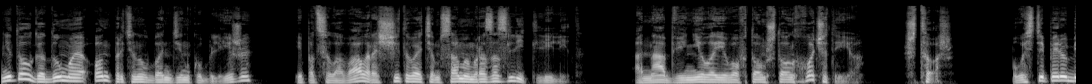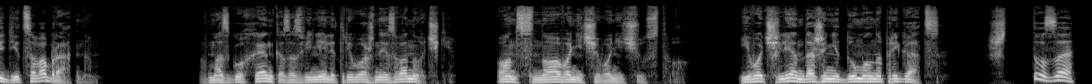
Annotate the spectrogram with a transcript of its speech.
Недолго думая, он притянул блондинку ближе и поцеловал, рассчитывая тем самым разозлить Лилит. Она обвинила его в том, что он хочет ее. Что ж, пусть теперь убедится в обратном. В мозгу Хэнка зазвенели тревожные звоночки. Он снова ничего не чувствовал. Его член даже не думал напрягаться. Что за...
